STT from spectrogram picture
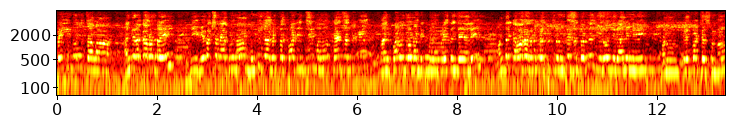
పెయిన్ చాలా అన్ని రకాలు ఉంటాయి. ఈ వివక్ష లేకుండా ముందు జాగ్రత్త పాటించి మనం క్యాన్సర్కి దాన్ని పాల్గొనడానికి మనం ప్రయత్నం చేయాలి. అందరికి అవగాహన కల్పించిన ఉద్దేశంతో ఈ రోజు ఈ ర్యాలీని మనం ఏర్పాటు చేసుకున్నాం.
